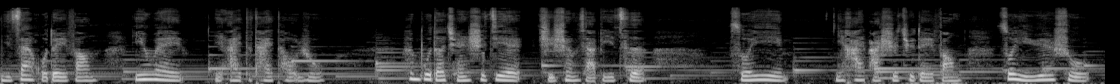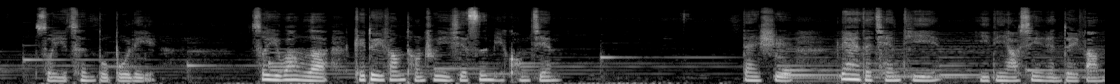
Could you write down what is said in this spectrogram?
你在乎对方，因为你爱得太投入，恨不得全世界只剩下彼此，所以你害怕失去对方，所以约束，所以寸步不离，所以忘了给对方腾出一些私密空间。但是。恋爱的前提一定要信任对方。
